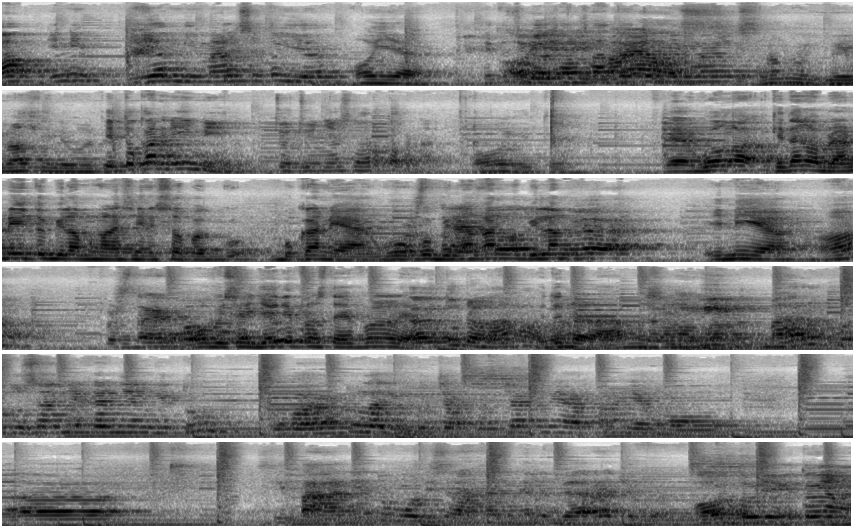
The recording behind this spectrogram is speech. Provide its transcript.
Oh, ini dia Miles itu ya. Oh iya. Itu Oh, juga iya, salah satu tuh Miles. Miles. Emang Miles ini waktu Itu kan ini cucunya Soeharto kan? Oh gitu. Ya gua nggak kita nggak berani itu bilang apa gua- bukan ya. Gua gua bilang kan lo bilang ini ya. Oh? First travel Oh bisa jadi first level ya. Oh, itu udah lama, Itu udah lama sih. lama. Ini baru putusannya kan yang itu kemarin tuh lagi puncak-puncaknya apa yang mau eh sitaannya tuh mau diserahkan ke negara coba. Oh itu itu yang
